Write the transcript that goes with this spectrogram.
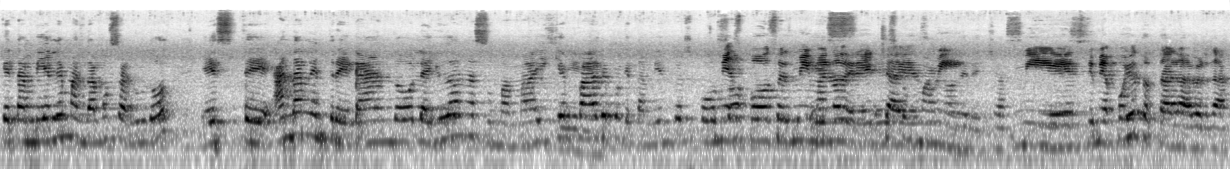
que también le mandamos saludos, este, andan entregando, le ayudan a su mamá y qué padre porque también tu esposo. Mi esposo es mi mano derecha, es, mi, derecha, mi, este, mi apoyo total, la verdad.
